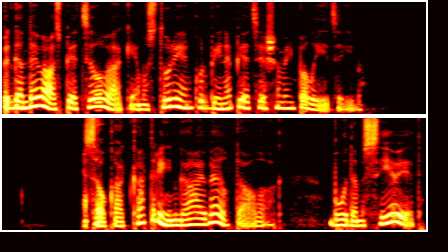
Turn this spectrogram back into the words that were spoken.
bet gan devās pie cilvēkiem uz turieni, kur bija nepieciešama viņa palīdzība. Savukārt Katrīna gāja vēl tālāk. Būdama sieviete,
